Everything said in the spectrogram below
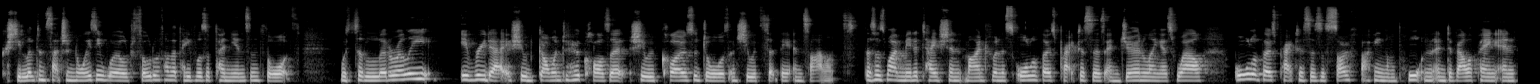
because she lived in such a noisy world filled with other people's opinions and thoughts, was to literally every day she would go into her closet, she would close the doors, and she would sit there in silence. This is why meditation, mindfulness, all of those practices, and journaling as well, all of those practices are so fucking important in developing and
